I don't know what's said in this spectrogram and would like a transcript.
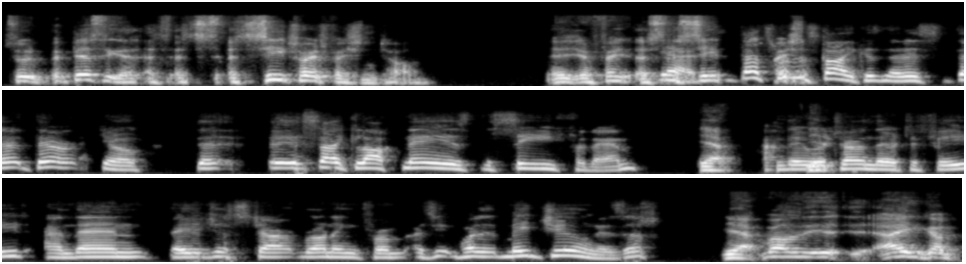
So basically, it's, it's, it's sea trout fishing, Tom. It's, yeah, sea that's what it's like, isn't it? It's they're, they're you know the, it's like Lough Neagh is the sea for them. Yeah, and they yeah. return there to feed, and then they just start running from. Is it, well, mid June? Is it? Yeah, well, I got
